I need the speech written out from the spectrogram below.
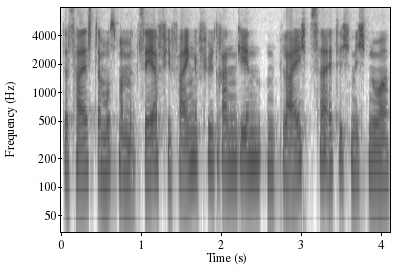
Das heißt, da muss man mit sehr viel Feingefühl dran gehen und gleichzeitig nicht nur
